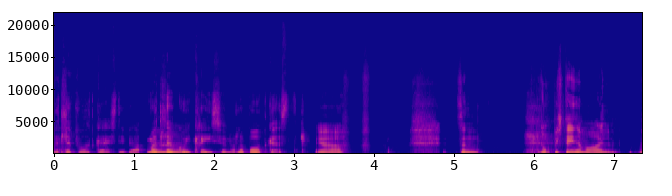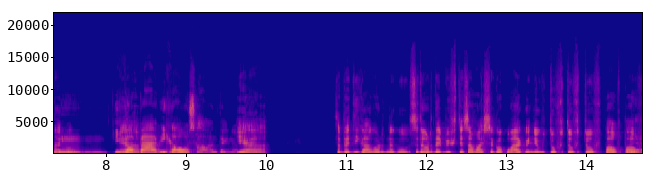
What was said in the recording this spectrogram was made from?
mõtle podcast'i peale, mõtle Mm. kui crazy on olla podcaster jaa, see on hoopis teine maailm nagu mm. -hmm. iga Jaa. päev, iga osa on teine. jaa. sa pead iga kord nagu, sõdur teeb ühte sama asja kogu aeg, on ju tuhh-tuhh-tuhh, pauh-pauh,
